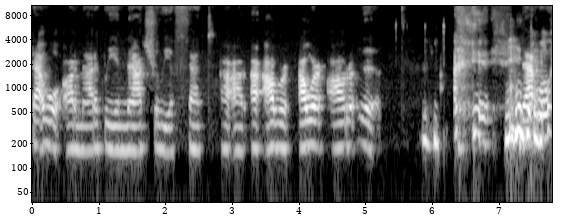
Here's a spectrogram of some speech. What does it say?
that will automatically and naturally affect our our our our, our, our that will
